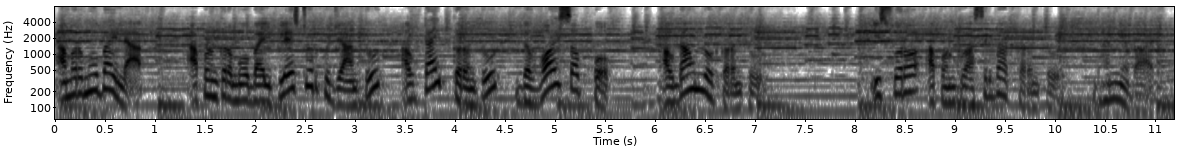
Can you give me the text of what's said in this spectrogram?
আমার মোবাইল আপ আপনার মোবাইল প্লে স্টোর কু যাআন্তু আউ টাইপ করন্তু দ ভয়েস অফ হোপ আউ ডাউনলোড করন্তু। ঈশ্বর আপনার আশীর্বাদ করন্তু। ধন্যবাদ।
